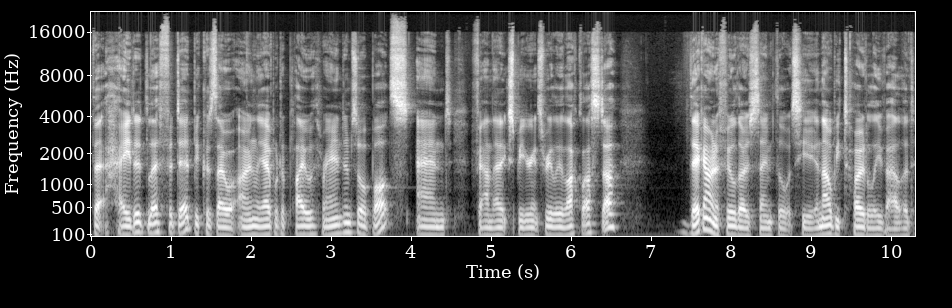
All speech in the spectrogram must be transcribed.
that hated Left 4 Dead because they were only able to play with randoms or bots and found that experience really lackluster, they're going to feel those same thoughts here, and they'll be totally valid.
